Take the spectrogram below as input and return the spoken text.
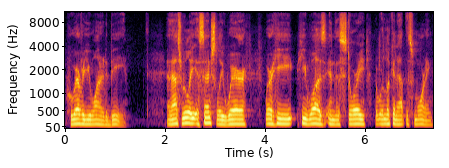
whoever you wanted to be? And that's really essentially where, where he, he was in this story that we're looking at this morning.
